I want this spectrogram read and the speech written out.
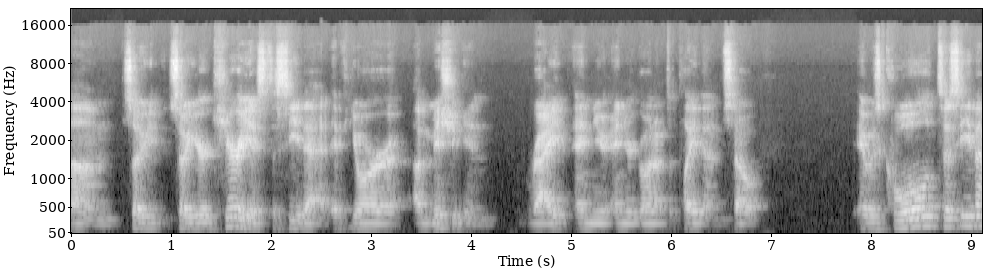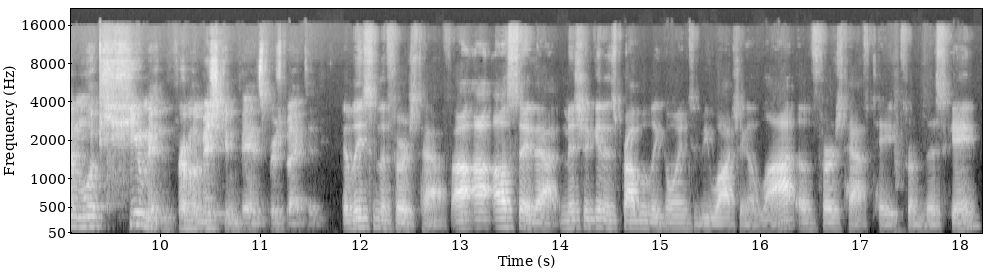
Um, so, so you're curious to see that if you're a Michigan, right, and you and you're going up to play them. So it was cool to see them look human from a Michigan fan's perspective. At least in the first half. I, will say that. Michigan is probably going to be watching a lot of first half tape from this game.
